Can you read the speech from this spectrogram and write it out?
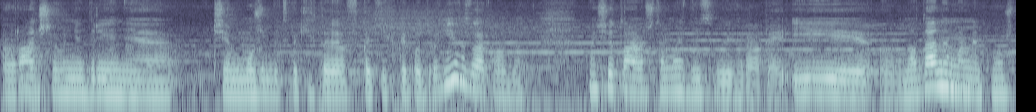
раньше внедрение, чем, может быть, в каких-то в каких-либо других закладах, мы считаем, что мы здесь выиграли. И э, на данный момент можно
